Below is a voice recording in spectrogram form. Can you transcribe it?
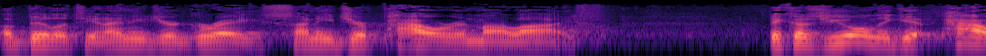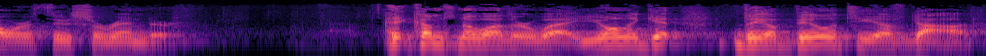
ability and I need your grace. I need your power in my life. Because you only get power through surrender. It comes no other way. You only get the ability of God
